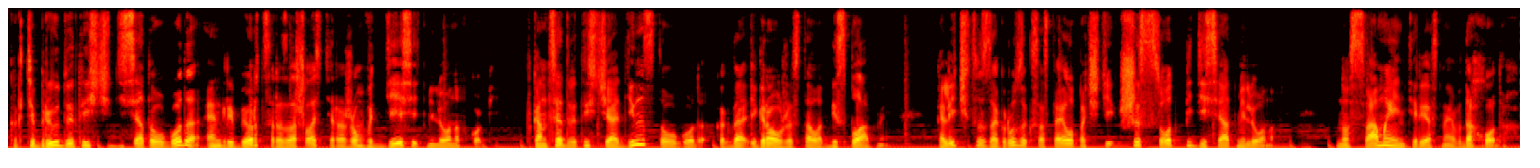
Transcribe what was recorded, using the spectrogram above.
К октябрю 2010 года Angry Birds разошлась тиражом в 10 миллионов копий. В конце 2011 года, когда игра уже стала бесплатной, количество загрузок составило почти 650 миллионов. Но самое интересное в доходах.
